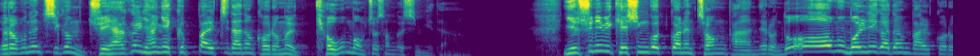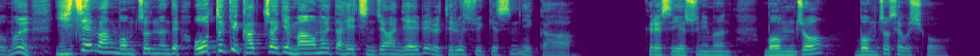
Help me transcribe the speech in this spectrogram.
여러분은 지금 죄악을 향해 급발진하는 걸음을 겨우 멈춰선 것입니다. 예수님이 계신 곳과는 정반대로 너무 멀리 가던 발걸음을 이제 막 멈췄는데 어떻게 갑자기 마음을 다해 진정한 예배를 드릴 수 있겠습니까? 그래서 예수님은 멈춰, 멈춰 세우시고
